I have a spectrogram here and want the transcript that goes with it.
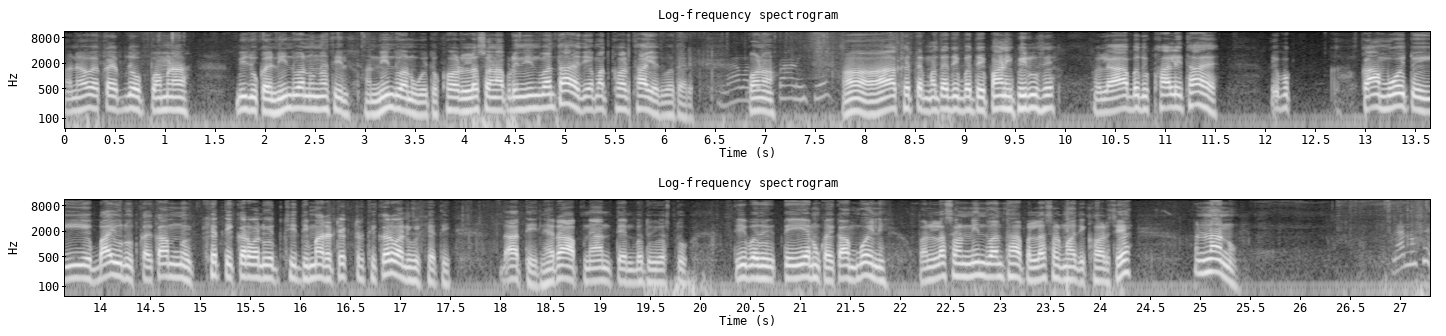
અને હવે કાંઈ જો હમણાં બીજું કાંઈ નીંદવાનું નથી. અને નીંદવાનું હોય તો ખડ લસણ આપણે નીંદવાનું થાય જ એમાં ખડ થાય જ વધારે. પણ હા આ ખેતરમાં ત્યાંથી બધે પાણી પીરું છે. એટલે આ બધું ખાલી થાય. એ કામ હોય તો એ બાયુનું કાંઈ કામ ન હોય. ખેતી કરવાની હોય સીધી મારે ટ્રેક્ટરથી કરવાની હોય ખેતી. દાંતી ને રાપ ને આન તેન બધું વસ્તુ. તે બધું તે એનું કાંઈ કામ હોય નહીં. પણ લસણ નીંદવાનું થાય પણ લસણમાં જે ખડ છે નાનું. નાનું છે?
